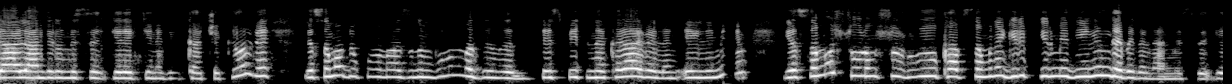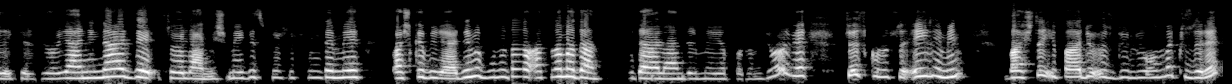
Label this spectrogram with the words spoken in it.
değerlendirilmesi gerektiğine dikkat çekiyor ve yasama dokunulmazlığının bulunmadığını tespitine karar verilen eylemin yasama sorumsuzluğu kapsamına girip girmediğinin de belirlenmesi gerekir diyor. Yani nerede söylenmiş, meclis kürsüsünde mi, başka bir yerde mi bunu da atlamadan bu değerlendirmeyi yapalım diyor ve söz konusu eylemin başta ifade özgürlüğü olmak üzere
